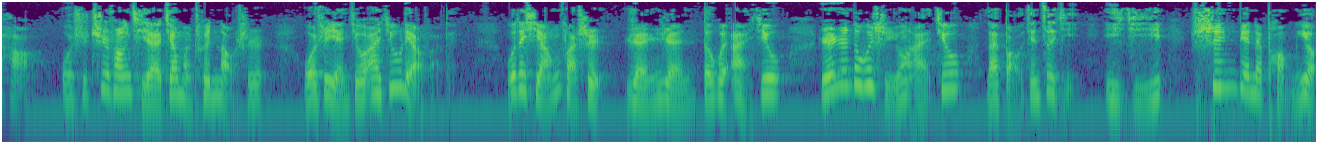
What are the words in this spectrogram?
大家好，我是赤方奇艾江满春老师，我是研究艾灸疗法的。我的想法是，人人都会艾灸，人人都会使用艾灸来保健自己以及身边的朋友。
